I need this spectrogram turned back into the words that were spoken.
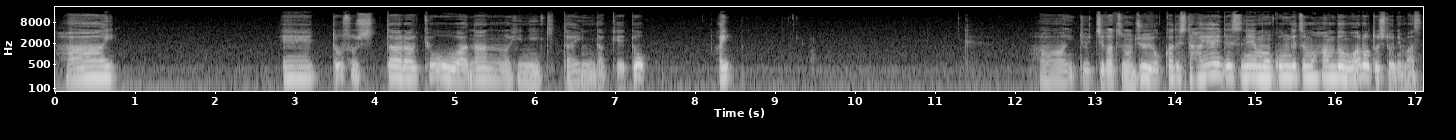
はい。えー、っと、そしたら今日は何の日に行きたいんだけど、はい。はい。11月の14日ですね。早いですね。もう今月も半分終わろうとしております。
